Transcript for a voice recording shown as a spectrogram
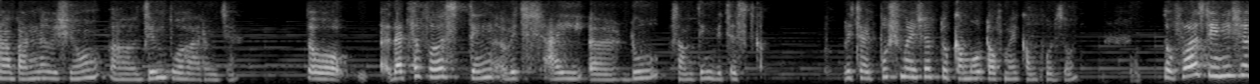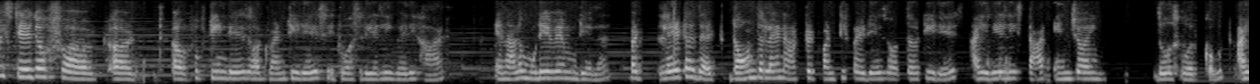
நான் பண்ண விஷயம் ஜிம் போக ஆரம்பித்தேன் so that's a first thing which I do something which is which I push my self to come out of my comfort zone so first initial stage of fifteen days or twenty days it was really very hard என்னால் முடியவே முடியலை but later that down the line after twenty five days or thirty days I really start enjoying those workout. I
